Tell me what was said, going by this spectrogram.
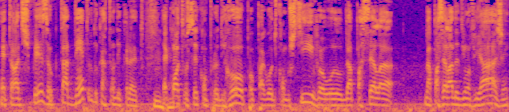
Então a despesa, o que está dentro do cartão de crédito, uhum. é quanto você comprou de roupa, ou pagou de combustível, ou da parcela da parcelada de uma viagem.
